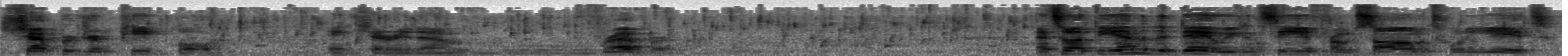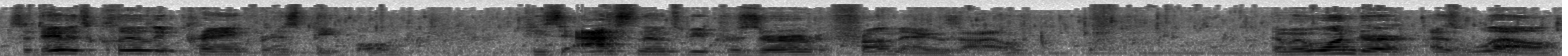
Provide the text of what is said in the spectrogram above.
Shepherd your people and carry them forever. And so at the end of the day, we can see from Psalm 28 so David's clearly praying for his people. He's asking them to be preserved from exile. And we wonder as well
